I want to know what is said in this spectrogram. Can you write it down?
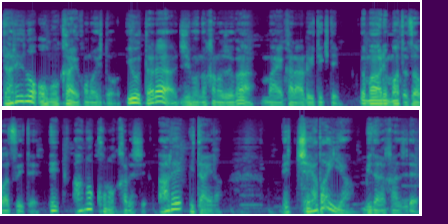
誰のお迎えこの人言うたら自分の彼女が前から歩いてきて、周りもまたざわついて、え、あの子の彼氏、あれみたいな。めっちゃやばいやんみたいな感じで。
